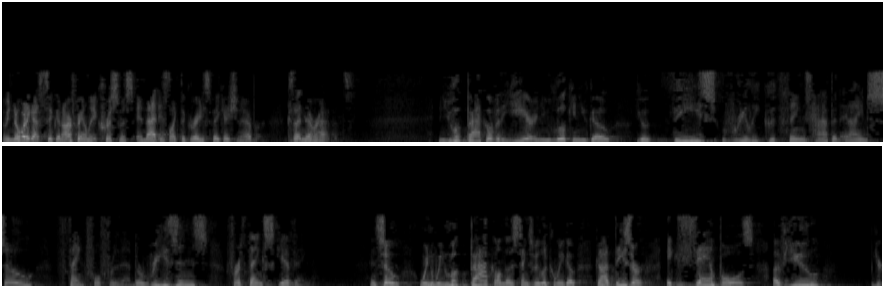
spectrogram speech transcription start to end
I mean, nobody got sick in our family at Christmas, and that is like the greatest vacation ever because that never happens. And you look back over the year and you look and you go, you go, these really good things happen, and I am so thankful for them. The reasons for Thanksgiving. And so when we look back on those things, we look and we go, God, these are examples of you. You're,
